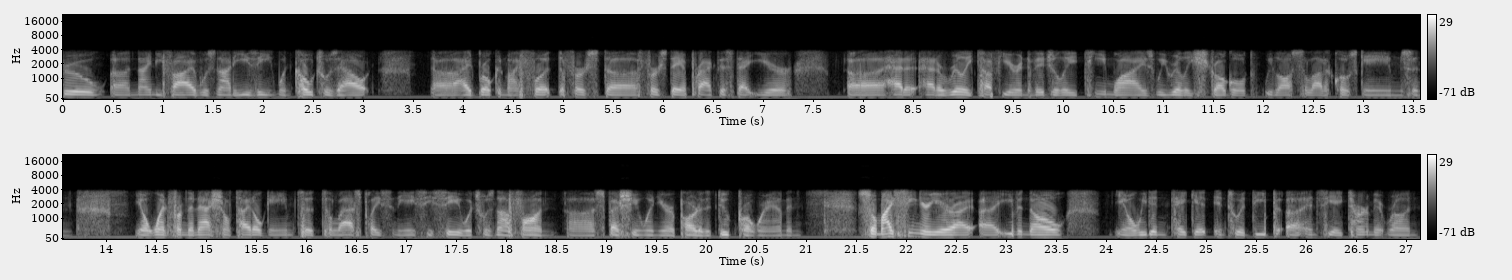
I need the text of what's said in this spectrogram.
through uh 95 was not easy when coach was out. Uh, I had broken my foot the first uh, first day of practice that year uh, had a had a really tough year individually. Team wise, we really struggled. We lost a lot of close games, and you know went from the national title game to to last place in the ACC, which was not fun, uh, especially when you're a part of the Duke program. And so my senior year, I uh, even though you know we didn't take it into a deep uh, NCAA tournament run,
